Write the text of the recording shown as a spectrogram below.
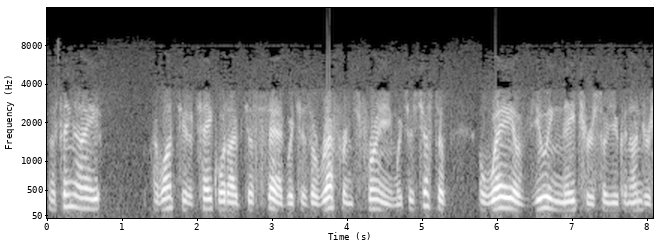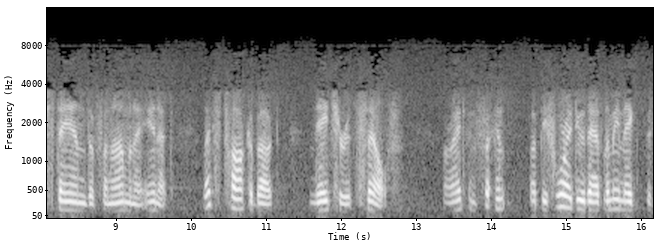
the thing I I want you to take what I've just said, which is a reference frame, which is just a, a way of viewing nature so you can understand the phenomena in it. Let's talk about nature itself. All right, and, and but before I do that, let me make this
